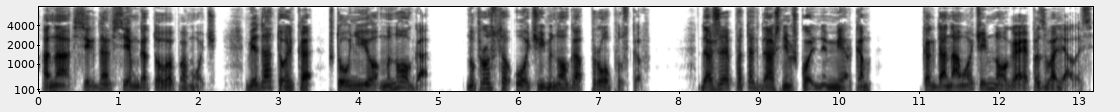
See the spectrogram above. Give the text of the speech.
Она всегда всем готова помочь. Беда только, что у нее много, ну просто очень много пропусков. Даже по тогдашним школьным меркам, когда нам очень многое позволялось.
